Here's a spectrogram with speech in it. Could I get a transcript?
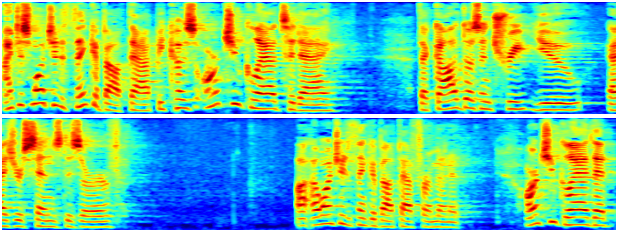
I just want you to think about that because aren't you glad today that God doesn't treat you as your sins deserve? I, want you to think about that for a minute. Aren't you glad that,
